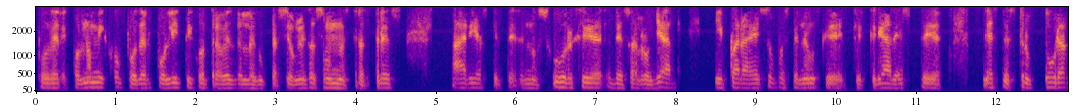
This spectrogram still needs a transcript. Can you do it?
poder económico, poder político a través de la educación. Esas son nuestras tres áreas que nos urge desarrollar y para eso pues tenemos que, crear este esta estructura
